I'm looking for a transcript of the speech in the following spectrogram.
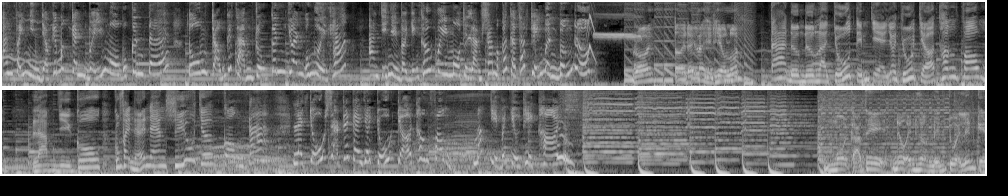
Anh phải nhìn vào cái bức tranh vĩ mô của kinh tế Tôn trọng cái phạm trù kinh doanh của người khác chỉ nhìn vào những thứ vi mô thì làm sao mà có thể phát triển bền vững được? Rồi tới đây là hết hiểu luôn. Ta đường đường là chủ tiệm chè do chủ chợ thân phong. Làm gì cô cũng phải nể nang xíu chứ. Còn ta là chủ sạp trái cây do chủ chợ thân phong. Mắc gì phải chịu thiệt thòi Mỗi cá thể đều ảnh hưởng đến chuỗi liên kết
